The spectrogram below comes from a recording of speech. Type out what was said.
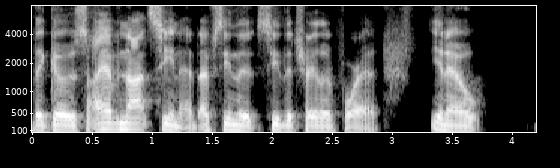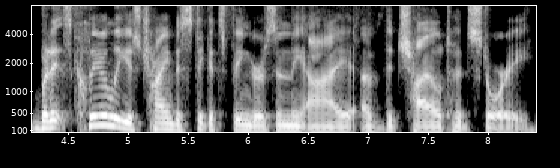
that goes I have not seen it. I've seen the see the trailer for it. You know, but it's clearly is trying to stick its fingers in the eye of the childhood story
